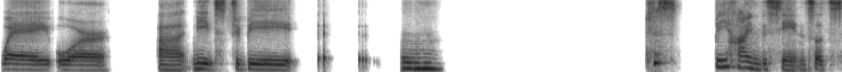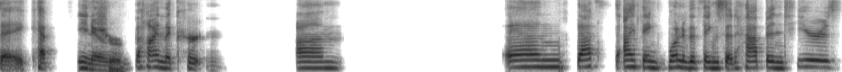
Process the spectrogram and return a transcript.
way or uh, needs to be mm, just behind the scenes let's say kept you know sure. behind the curtain um, and that's i think one of the things that happened here is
